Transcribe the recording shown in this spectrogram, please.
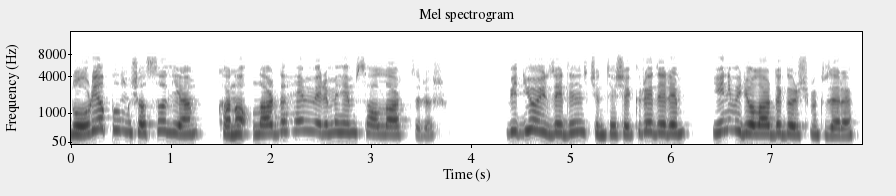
Doğru yapılmış hasıl yem kanatlarda hem verimi hem sağlığı arttırır. Video izlediğiniz için teşekkür ederim. Yeni videolarda görüşmek üzere.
